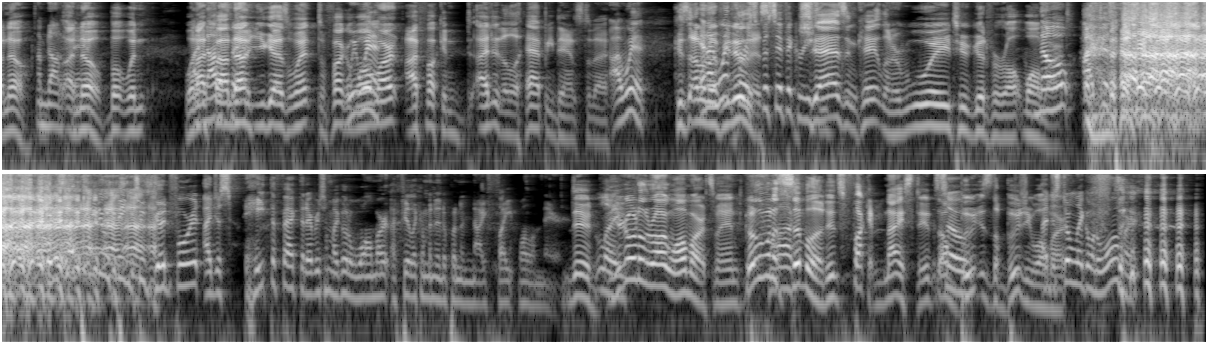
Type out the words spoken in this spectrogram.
I know. I'm not a I fan. know. But when when I'm I not a found fan. out you guys went to fucking We went. Walmart, I fucking I did a little happy dance today. I went. Because I don't and know I if went you knew for a this. specific reason. Jazz and Caitlin are way too good for Walmart. No, I just. it has nothing to do with being too good for it. I just hate the fact that every time I go to Walmart, I feel like I'm gonna end up in a knife fight while I'm there. Dude, Like- you're going to the wrong Walmarts, man. Go to the one in. Cibola, dude. It's fucking nice, dude. It's, all So, it's the bougie Walmart. I just don't like going to Walmart.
